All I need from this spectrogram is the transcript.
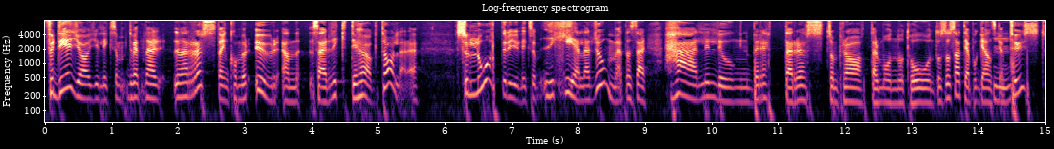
För det gör ju liksom, du vet när den här rösten kommer ur en så här riktig högtalare så låter det ju liksom i hela rummet en så här härlig, lugn berättarröst som pratar monotont och så satt jag på ganska tyst.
